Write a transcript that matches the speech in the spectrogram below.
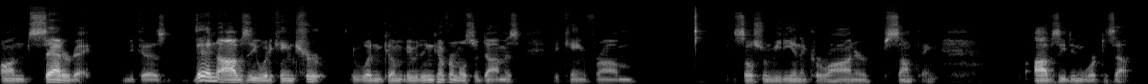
on Saturday, because then obviously it would have came true. It wouldn't come. It didn't come from Nostradamus. It came from social media and the Quran or something. Obviously, didn't work out.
